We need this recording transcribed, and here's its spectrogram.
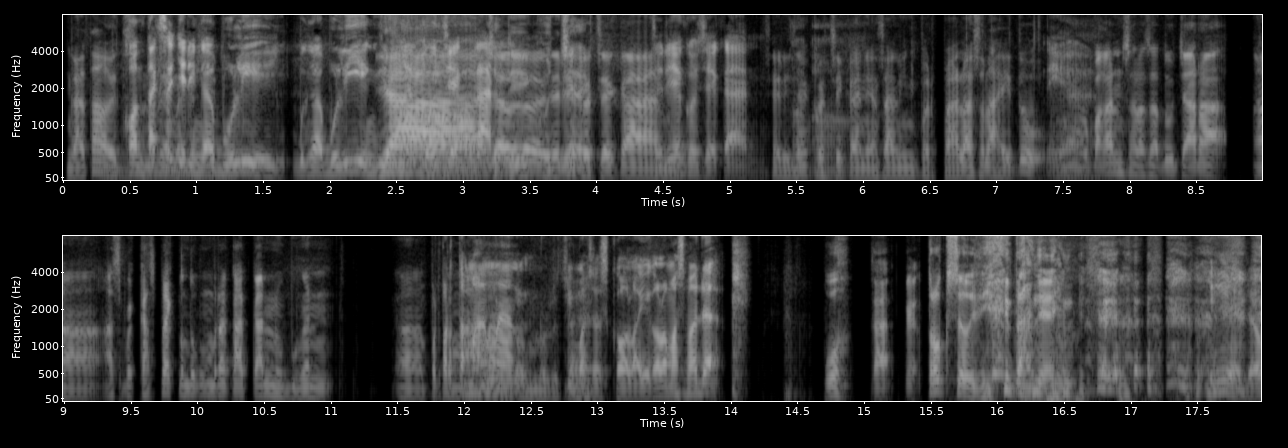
Nggak tahu itu konteksnya jadi sebenarnya nggak bagaimana. bullying nggak bullying Ya, jadinya gojekan jadi jadi gojek. gocekan. jadinya gojekan Jadinya Oh, oh. gocekan yang saling berbalas lah itu Iya. merupakan salah satu cara eh, aspek-aspek untuk merekatkan hubungan eh, pertemanan, pertemanan menurut di saya. masa sekolah ya kalau Mas Mada Wah, kak, kayak talk show ini tanyain. iya dong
